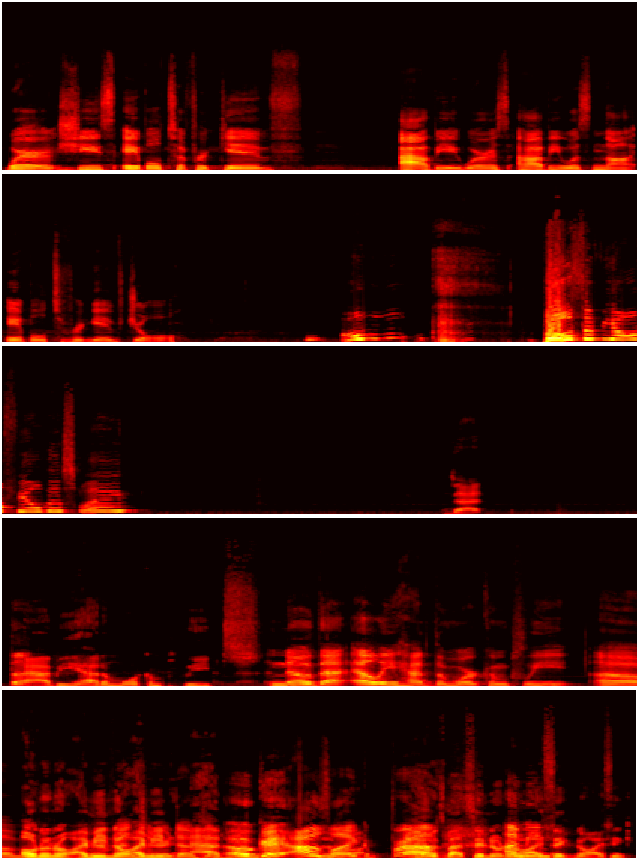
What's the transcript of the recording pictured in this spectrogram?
where hmm. she's able to forgive Abby, whereas Abby was not able to forgive Joel. Oh, both of y'all feel this way? That That- Abby had a more complete. No, that Ellie had the more complete. Um, Oh no no I mean no I mean. Abby. Okay, I was No, no, like, bruh. I was about to say no no I no I think no I think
